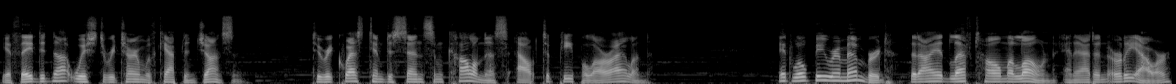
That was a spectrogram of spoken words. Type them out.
if they did not wish to return with Captain Johnson, to request him to send some colonists out to people our island. It will be remembered that I had left home alone and at an early hour,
